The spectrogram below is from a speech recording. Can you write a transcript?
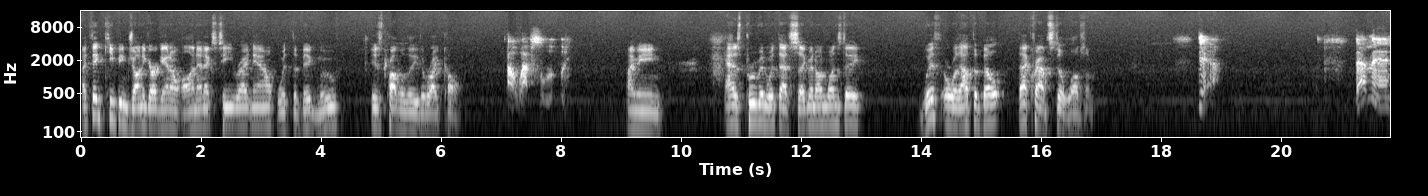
I think keeping Johnny Gargano on NXT right now with the big move is probably the right call. Oh, absolutely. I mean, as proven with that segment on Wednesday, with or without the belt, that crowd still loves him. Yeah. That man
